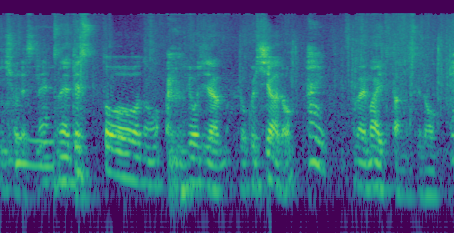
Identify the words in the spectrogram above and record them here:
印象ですね。ね、テストの 表示や67ヤードはい。ぐらい前行ってたんですけどえ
